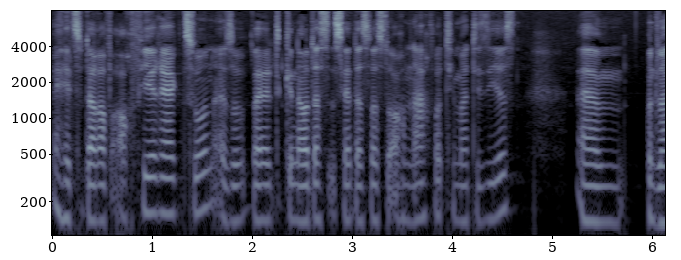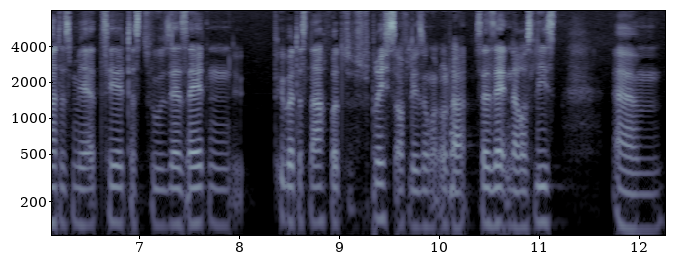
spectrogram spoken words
Erhältst du darauf auch viel Reaktion? Also, weil genau das ist ja das, was du auch im Nachwort thematisierst. Ähm, und du hattest mir erzählt, dass du sehr selten über das Nachwort sprichst auf Lesungen oder sehr selten daraus liest. Ähm,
